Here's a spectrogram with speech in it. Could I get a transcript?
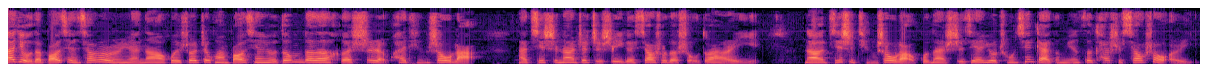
那有的保险销售人员呢会说这款保险有多么多的合适，快停售了。那其实呢这只是一个销售的手段而已。那即使停售了，过段时间又重新改个名字开始销售而已。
